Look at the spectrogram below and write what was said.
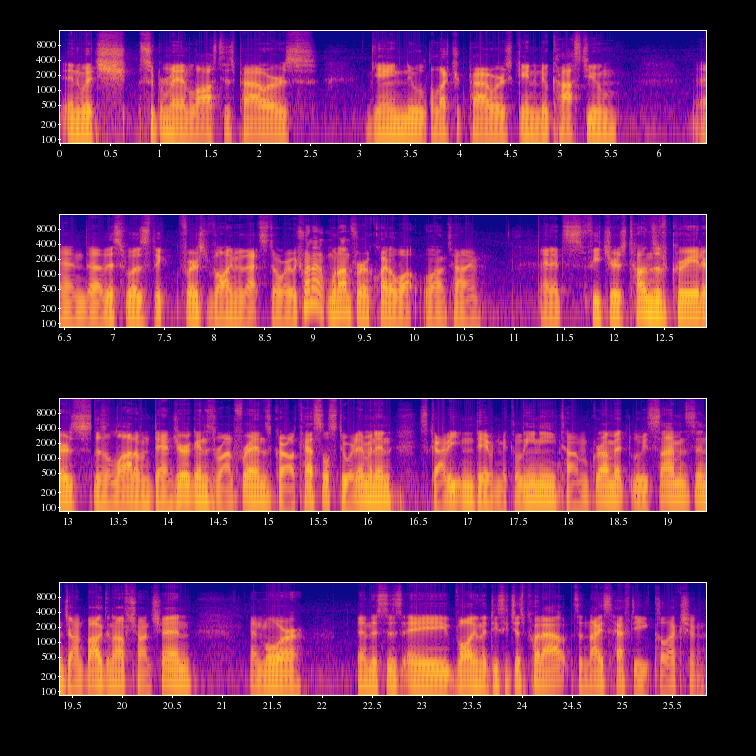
in which Superman lost his powers, gained new electric powers, gained a new costume. And uh, this was the first volume of that story, which went on, went on for quite a lo- long time and it features tons of creators. There's a lot of them: Dan Jurgens, Ron Frenz, Karl Kesel, Stuart Immonen, Scot Eaton, David Michelinie, Tom Grummett, Louise Simonson, Jon Bogdanove, Sean Chen, and more. And this is a volume that DC just put out. It's a nice, hefty collection.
